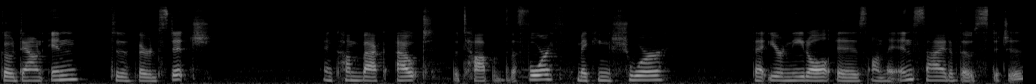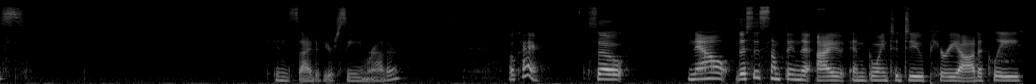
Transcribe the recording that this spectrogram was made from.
go down into the third stitch and come back out the top of the fourth, making sure that your needle is on the inside of those stitches, inside of your seam rather. Okay, so now this is something that I am going to do periodically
